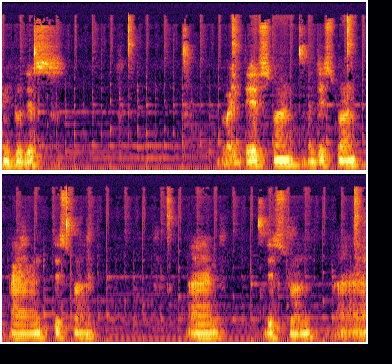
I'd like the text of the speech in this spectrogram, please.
into this. Like this one and this one and this one and this one uh,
